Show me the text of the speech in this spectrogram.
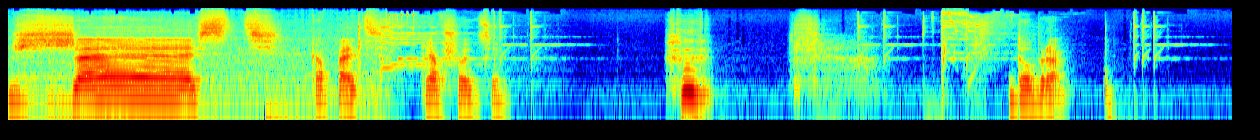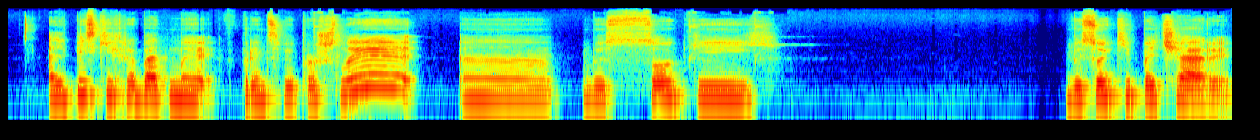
Жесть! Капець. Я в шоці. Добре. Альпійський хребет ми, в принципі, пройшли. Е, високий. Високі печери.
